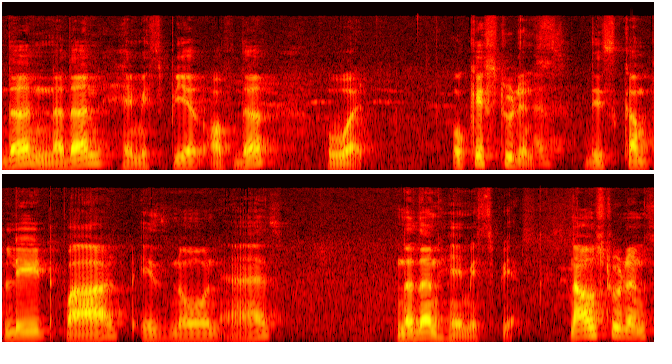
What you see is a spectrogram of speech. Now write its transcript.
the northern hemisphere of the world okay students? This complete part is known as northern hemisphere. Now students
